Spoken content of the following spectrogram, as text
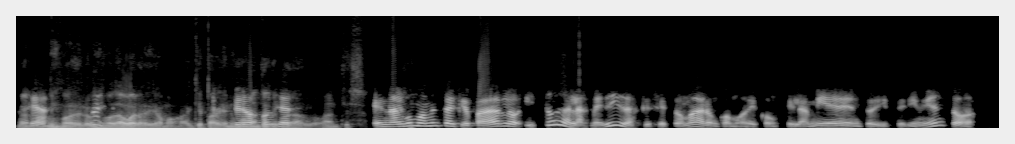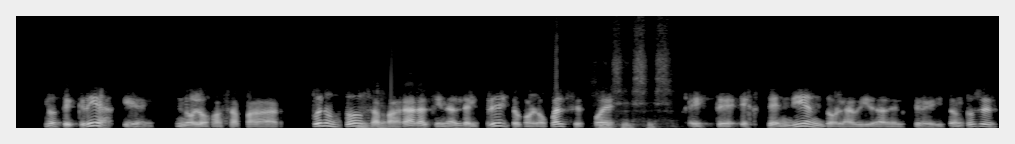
Bueno, lo mismo de lo mismo de ahora, digamos, hay que pagar en un momento hay que pagarlo antes. En algún momento hay que pagarlo y todas las medidas que se tomaron como de congelamiento y diferimiento, no te creas que no los vas a pagar. Fueron todos a pagar al final del crédito, con lo cual se fue este, extendiendo la vida del crédito. Entonces,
